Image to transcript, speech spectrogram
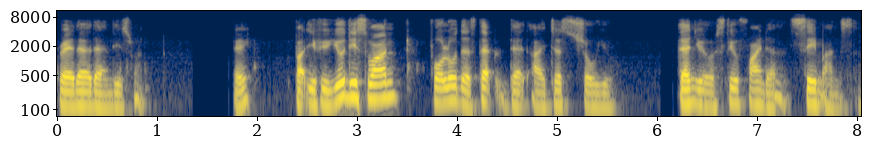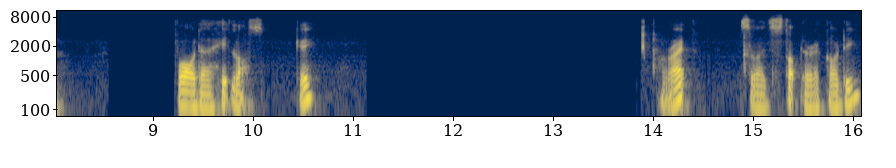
rather than this one. Okay, but if you use this one, follow the step that I just show you. Then you will still find the same answer for the head loss. Okay. All right. So I stop the recording.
